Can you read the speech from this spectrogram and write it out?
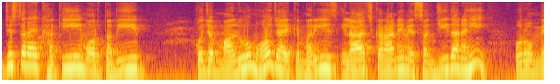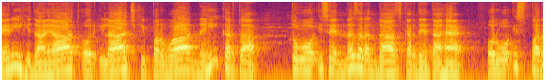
جس طرح ایک حکیم اور طبیب کو جب معلوم ہو جائے کہ مریض علاج کرانے میں سنجیدہ نہیں اور وہ میری ہدایات اور علاج کی پرواہ نہیں کرتا، تو وہ اسے نظر انداز کر دیتا ہے اور وہ اس پر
